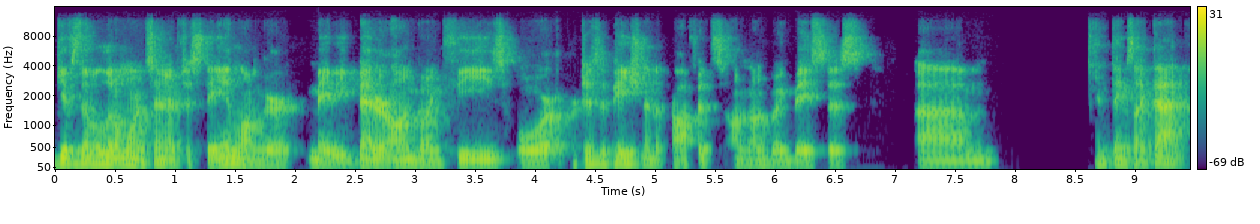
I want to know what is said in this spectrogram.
gives them a little more incentive to stay in longer, maybe better ongoing fees or a participation in the profits on an ongoing basis, um, and things like that,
